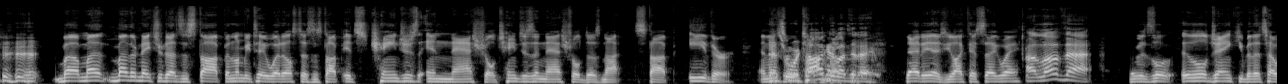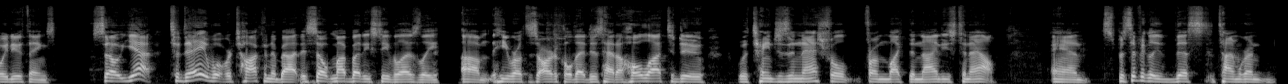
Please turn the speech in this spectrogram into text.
but Mother Nature doesn't stop, and let me tell you what else doesn't stop. It's changes in Nashville. Changes in Nashville does not stop either, and That's what we're talking about today. That is, you like that segue? I love that. It was a little, a little janky, but that's how we do things. So yeah, today what we're talking about is so my buddy Steve Leslie, um, he wrote this article that just had a whole lot to do with changes in Nashville from like the '90s to now, and specifically this time we're going to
